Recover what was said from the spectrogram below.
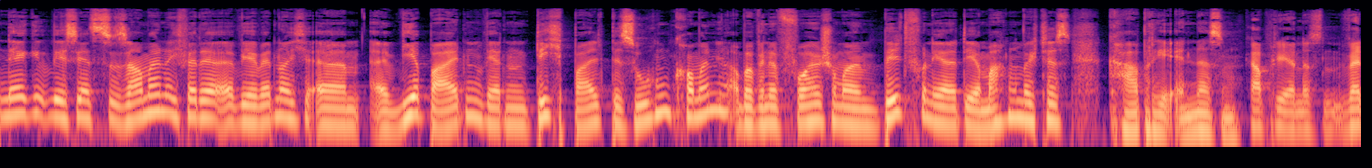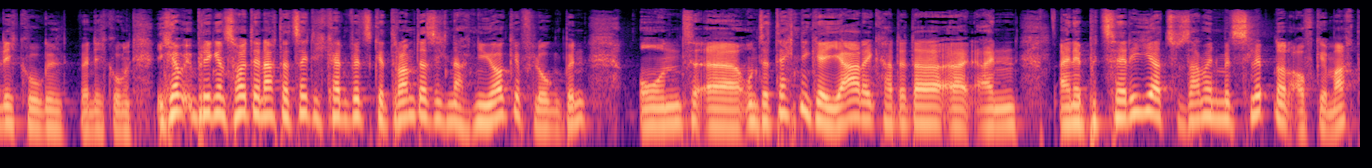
Nee, wir sind jetzt zusammen. Ich werde, wir werden euch, ähm, äh, wir beiden werden dich bald besuchen kommen. Aber wenn du vorher schon mal ein Bild von dir, dir machen möchtest, Capri Anderson. Capri Anderson, werde ich googeln, werde ich googeln. Ich habe übrigens heute Nacht tatsächlich keinen Witz geträumt, dass ich nach New York geflogen bin und äh, unser Techniker Jarek hatte da äh, ein, eine Pizzeria zusammen mit Slipknot aufgemacht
